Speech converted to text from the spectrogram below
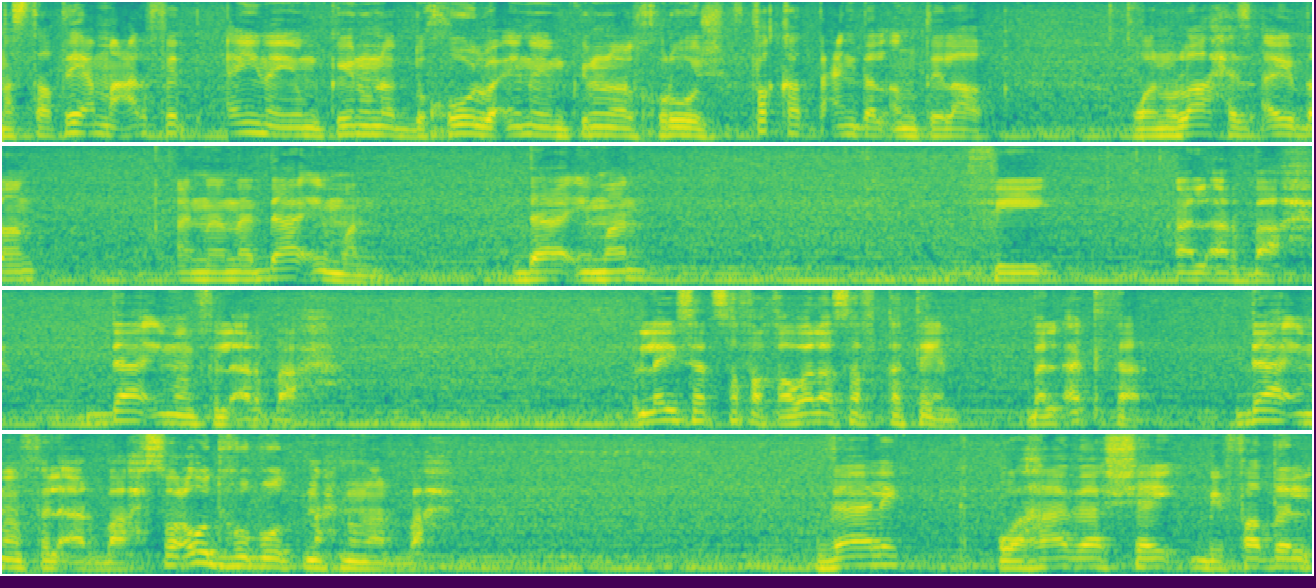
نستطيع معرفة أين يمكننا الدخول وأين يمكننا الخروج فقط عند الانطلاق. ونلاحظ أيضا أننا دائما دائما في الأرباح دائما في الأرباح. ليست صفقة ولا صفقتين بل أكثر دائما في الأرباح. صعود هبوط نحن نربح. ذلك وهذا الشيء بفضل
